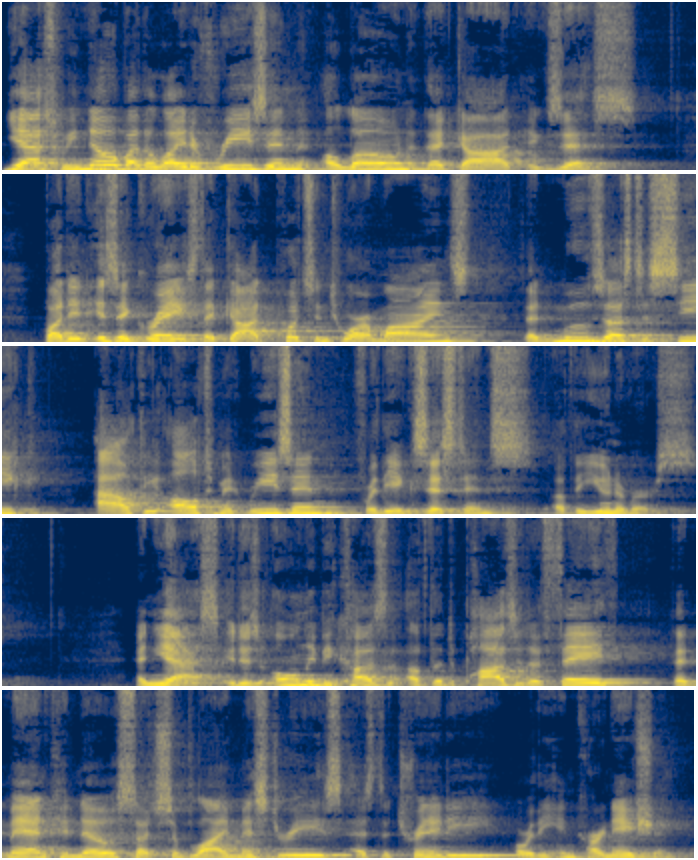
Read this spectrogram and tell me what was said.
Yes, we know by the light of reason alone that God exists. But it is a grace that God puts into our minds that moves us to seek out the ultimate reason for the existence of the universe. And yes, it is only because of the deposit of faith that man can know such sublime mysteries as the Trinity or the Incarnation.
